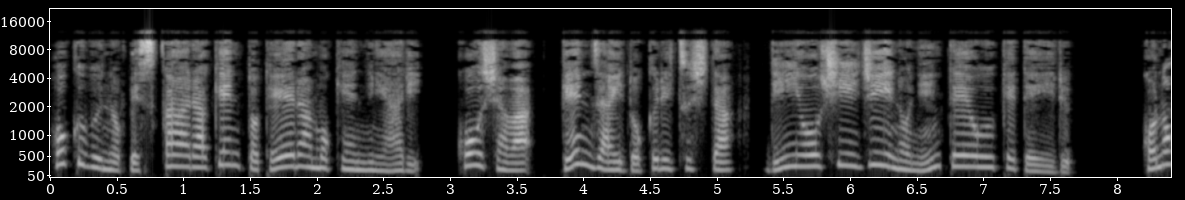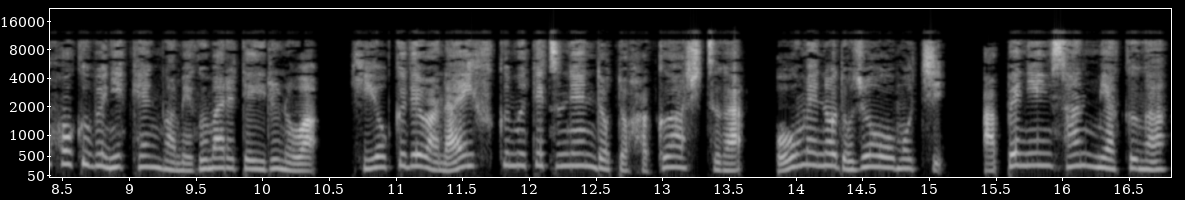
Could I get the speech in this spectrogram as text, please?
北部のペスカーラ県とテーラモ県にあり、後者は現在独立した DOCG の認定を受けている。この北部に県が恵まれているのは、肥沃ではない含む鉄粘土と白亜質が多めの土壌を持ち、アペニン山脈が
